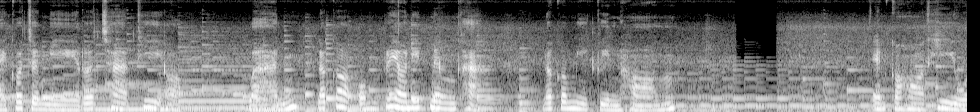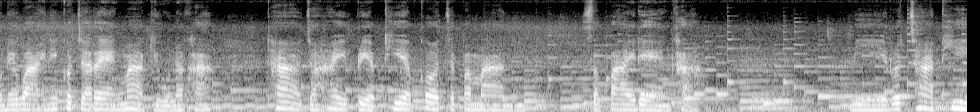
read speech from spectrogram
น์ก็จะมีรสชาติที่ออกหวาน แล้วก็อมเปรี้ยวนิดนึงค่ะ แล้วก็มีกลิ่นหอม แอลกอฮอล์ที่อยู่ในไวน์นี่ก็จะแรงมากอยู่นะคะ ถ้าจะให้เปรียบเทียบก็จะประมาณสปายแดงค่ะ มีรสชาติที่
